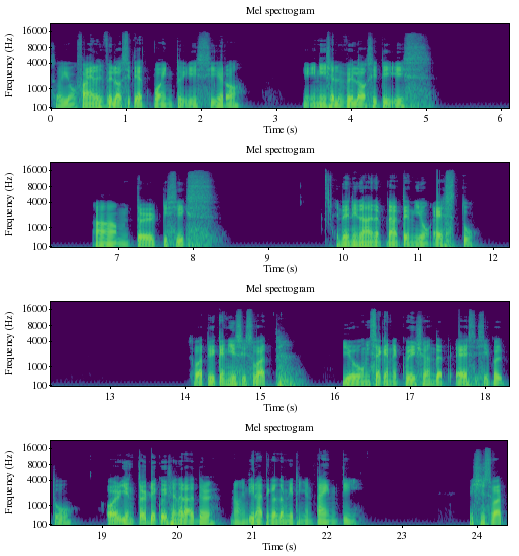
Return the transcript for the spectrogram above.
So, yung final velocity at point 2 is 0. Yung initial velocity is um, 36. And then, hinahanap natin yung S2. So, what we can use is what? Yung second equation that S is equal to, or yung third equation rather, no, hindi natin gagamitin yung time t. Which is what?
